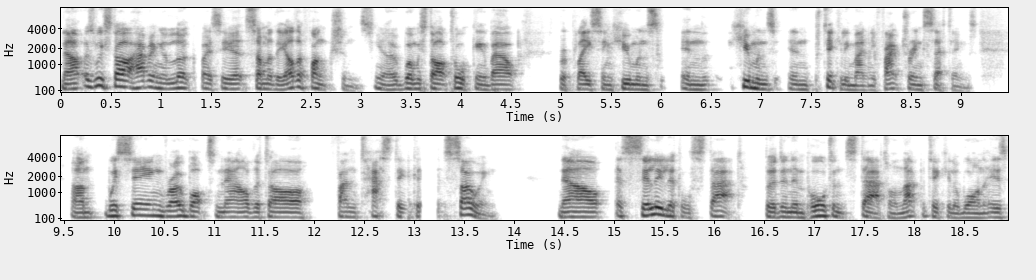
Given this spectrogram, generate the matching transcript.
Now, as we start having a look basically at some of the other functions, you know, when we start talking about replacing humans in humans in particularly manufacturing settings. Um, we're seeing robots now that are fantastic at sewing. Now, a silly little stat, but an important stat on that particular one is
